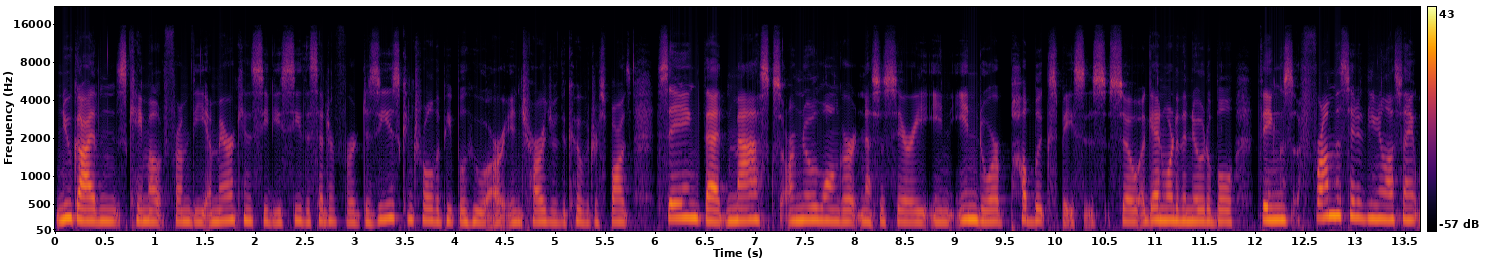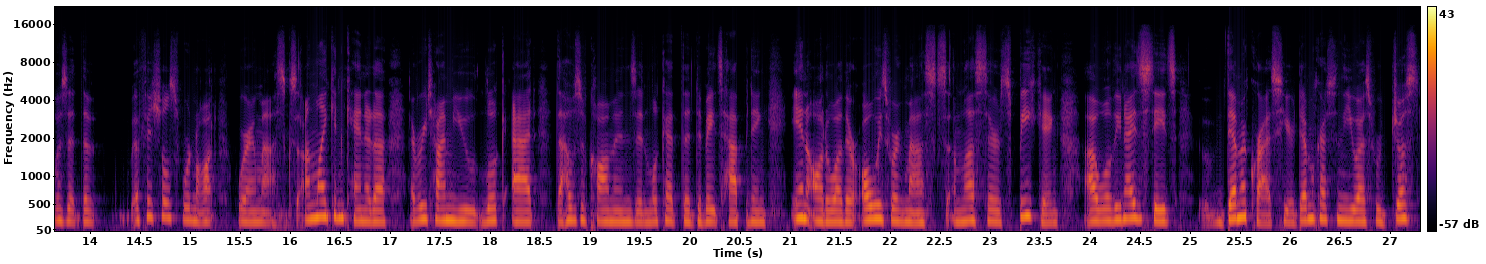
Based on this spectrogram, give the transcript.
New guidance came out from the American CDC, the Center for Disease Control, the people who are in charge of the COVID response, saying that masks are no longer necessary in indoor public spaces. So, again, one of the notable things from the State of the Union last night was that the officials were not wearing masks. Unlike in Canada, every time you look at the House of Commons and look at the debates happening in Ottawa, they're always wearing masks unless they're speaking. Uh, well, the United States, Democrats here, Democrats in the US were just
